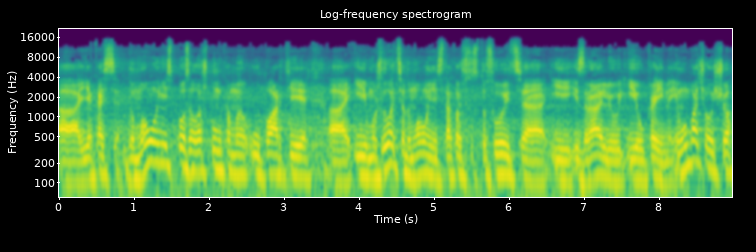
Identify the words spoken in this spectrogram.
е, якась домовленість поза лаштунками у партії, е, і можливо ця домовленість також стосується і Ізраїлю, і України. І ми бачили, що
